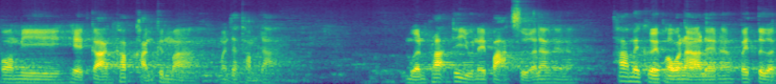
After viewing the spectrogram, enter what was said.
พอมีเหตุการณ์ขับขันขึ้นมา มันจะทำได้ เหมือนพระที่อยู่ในปากเสือแล้วเนี่ยนะถ้าไม่เคยภาวนาเลยนะไปเตือน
